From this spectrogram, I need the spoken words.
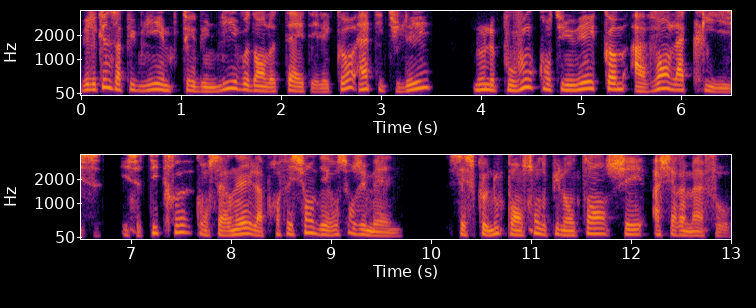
Wilkins a publié une tribune libre dans le Tête et l'Écho intitulée Nous ne pouvons continuer comme avant la crise. Et ce titre concernait la profession des ressources humaines. C'est ce que nous pensons depuis longtemps chez HRM Info.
